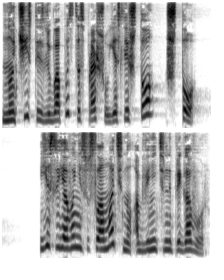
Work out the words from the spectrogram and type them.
Но чисто из любопытства спрошу, если что, что? Если я вынесу сломатину обвинительный приговор,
